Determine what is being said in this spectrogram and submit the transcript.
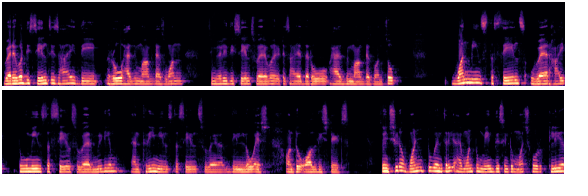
wherever the sales is high the row has been marked as one. Similarly the sales wherever it is higher the row has been marked as one. So one means the sales were high two means the sales were medium and three means the sales were the lowest onto all the states so instead of 1 2 and 3 i want to make this into much more clear.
